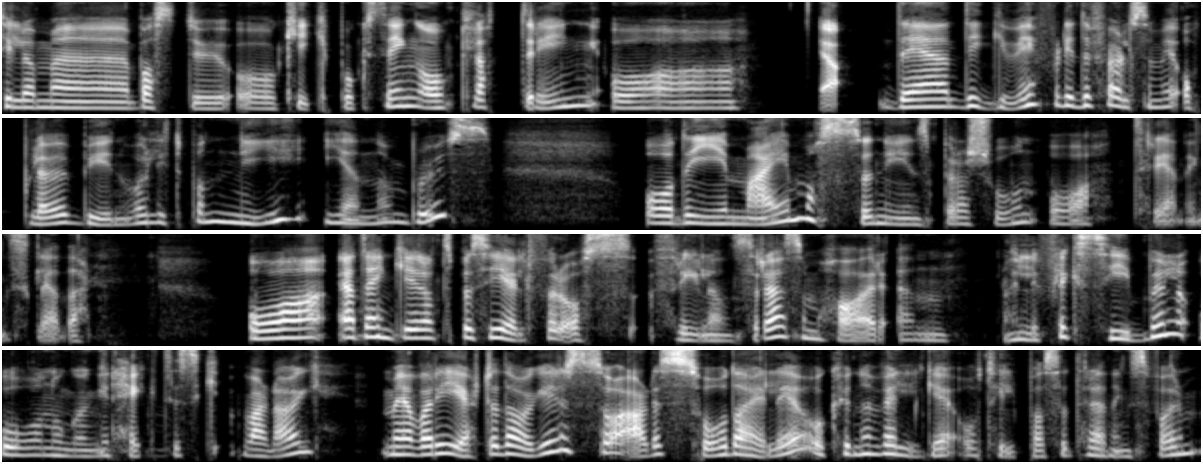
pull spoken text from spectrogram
til og med badstue og kickboksing og klatring og ja, det digger vi, fordi det føles som vi opplever byen vår litt på ny gjennom Bruce. Og det gir meg masse ny inspirasjon og treningsglede. Og jeg tenker at spesielt for oss frilansere som har en veldig fleksibel og noen ganger hektisk hverdag, med varierte dager så er det så deilig å kunne velge å tilpasse treningsform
